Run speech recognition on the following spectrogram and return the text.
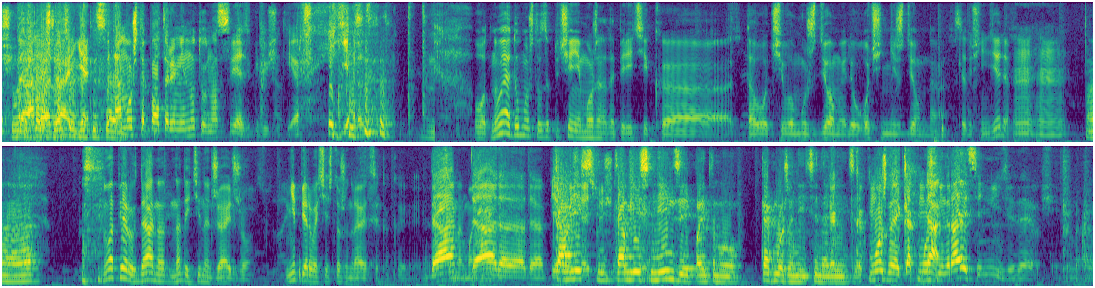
чего-то да, да, положительно да, я- написали. Потому что полторы минуты у нас связь глючит. Я, я Вот, ну я думаю, что в заключение можно тогда перейти к э, того, чего мы ждем или очень не ждем на следующей неделе. Мгм. Ага. Ну, во-первых, да, надо, надо идти на Джай Джо. Мне первая часть тоже нравится, как и Да, нормальные да, люди. да, да, да. Там Первая есть, там есть ниндзя, и поэтому как можно не идти на Как, ниндзя? как можно, как может Да. не нравиться ниндзя, да, вообще. непонятно.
